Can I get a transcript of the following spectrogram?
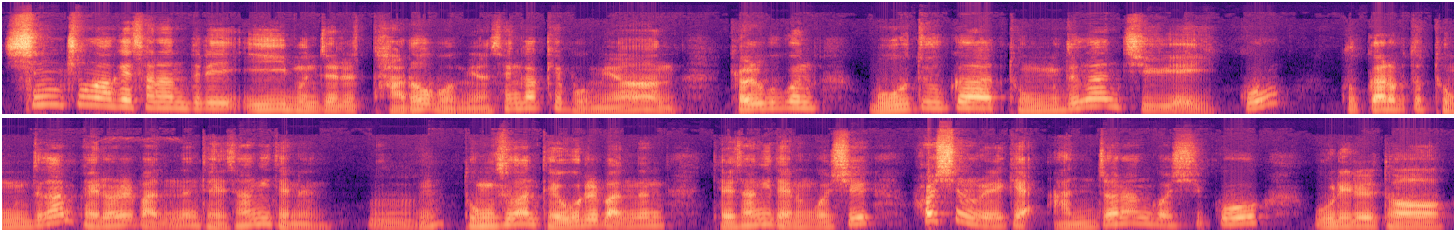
신중하게 사람들이 이 문제를 다뤄보면 생각해 보면 결국은 모두가 동등한 지위에 있고 국가로부터 동등한 배려를 받는 대상이 되는 음. 응? 동등한 대우를 받는 대상이 되는 것이 훨씬 우리에게 안전한 것이고 우리를 더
